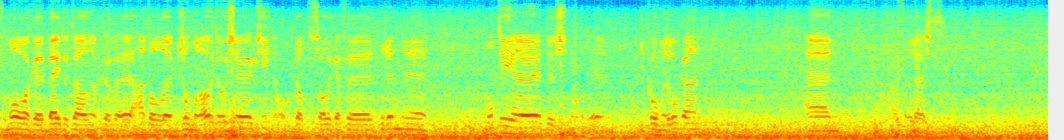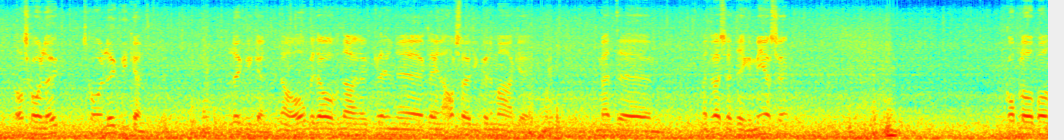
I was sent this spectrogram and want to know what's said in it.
vanmorgen bij het nog een aantal bijzondere auto's gezien. Dat zal ik even erin monteren. Dus die komen er ook aan. En voor de rest. Dat was gewoon leuk. Het was gewoon een leuk weekend. Leuk weekend. Nou, hopen dat we vandaag een kleine, kleine afsluiting kunnen maken met, uh, met de wedstrijd tegen Meersen. Koploper.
